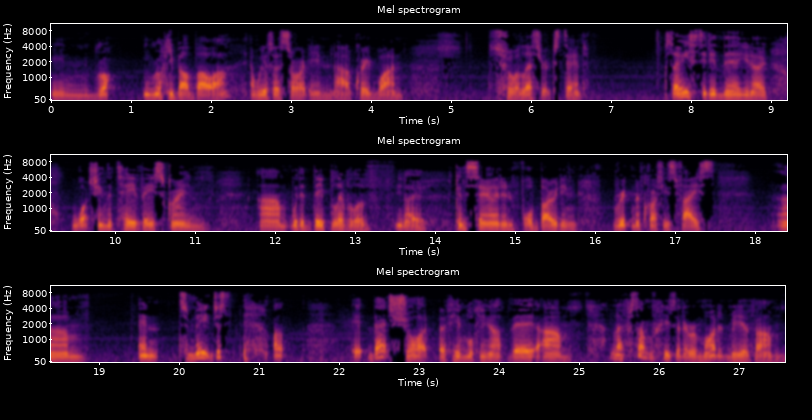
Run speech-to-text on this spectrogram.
in Rock in Rocky Balboa, and we also saw it in uh, Creed One to a lesser extent. So he's sitting there, you know, watching the TV screen um, with a deep level of, you know, concern and foreboding written across his face. Um, and to me, just uh, it, that shot of him looking up there, um, know, for some reason, it reminded me of um,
